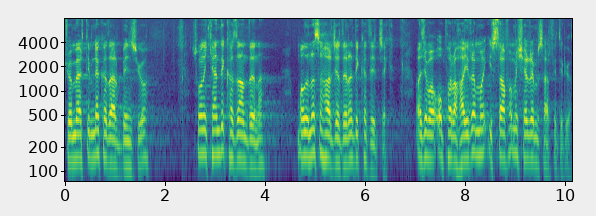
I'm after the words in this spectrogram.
cömertliğim ne kadar benziyor? Sonra kendi kazandığına, malı nasıl harcadığına dikkat edecek. Acaba o para hayra mı, israfa mı, şerre mi sarf ediliyor?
